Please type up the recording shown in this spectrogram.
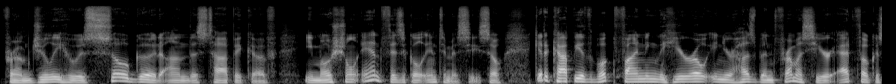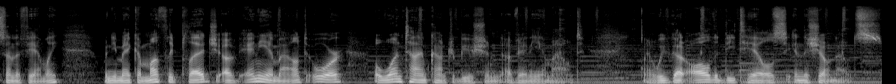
from Juli, who is so good on this topic of emotional and physical intimacy. So get a copy of the book, Finding the Hero in Your Husband, from us here at Focus on the Family when you make a monthly pledge of any amount or a one time contribution of any amount. Uh, we've got all the details in the show notes.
